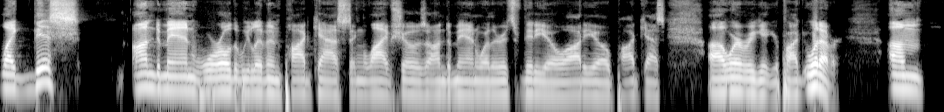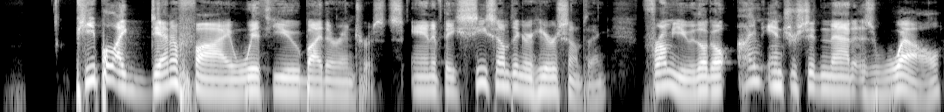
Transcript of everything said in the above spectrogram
like this on demand world that we live in, podcasting, live shows on demand, whether it's video, audio, podcast, uh, wherever you get your pod, whatever. Um, people identify with you by their interests. And if they see something or hear something from you, they'll go, I'm interested in that as well.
